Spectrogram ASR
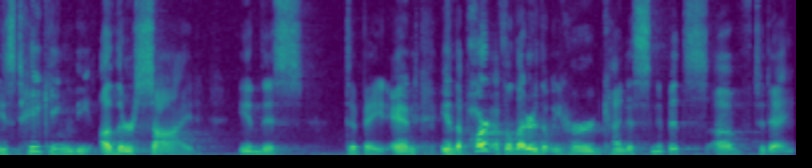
is taking the other side in this debate. And in the part of the letter that we heard kind of snippets of today,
